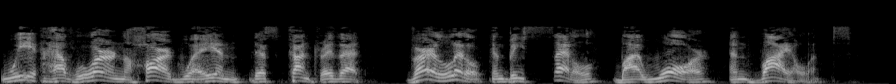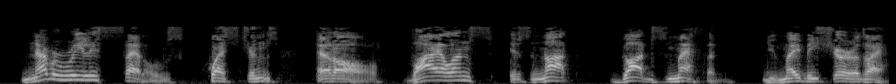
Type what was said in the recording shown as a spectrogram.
We have learned the hard way in this country that very little can be settled by war and violence. Never really settles questions at all. Violence is not God's method. You may be sure of that.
